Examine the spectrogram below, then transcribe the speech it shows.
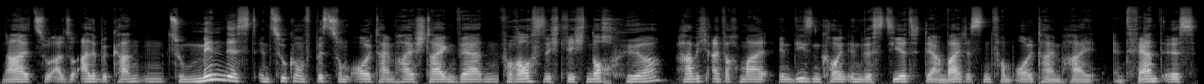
nahezu, also alle bekannten, zumindest in Zukunft bis zum Alltime High steigen werden, voraussichtlich noch höher, habe ich einfach mal in diesen Coin investiert, der am weitesten vom Alltime High entfernt ist,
